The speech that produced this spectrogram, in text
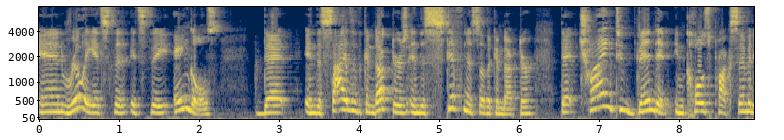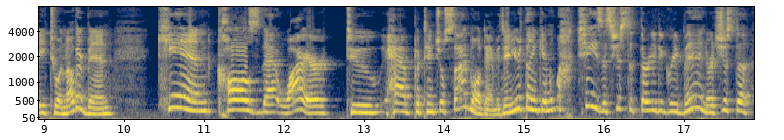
and really it's the it's the angles that in the size of the conductors in the stiffness of the conductor that trying to bend it in close proximity to another bend can cause that wire to have potential sidewall damage. And you're thinking, well, geez, it's just a 30 degree bend or it's just a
